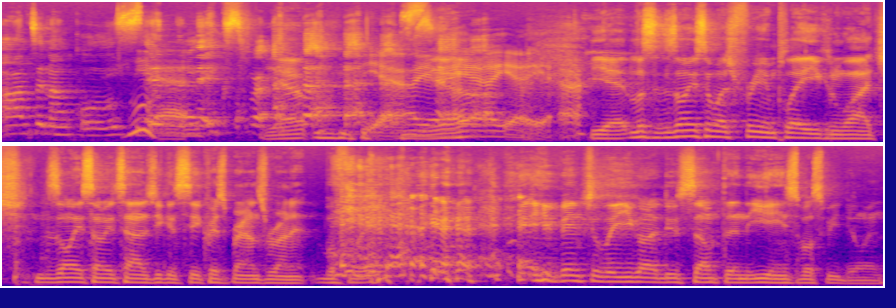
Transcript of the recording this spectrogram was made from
aunts and uncles in the mix for Yep. us. Yeah, yeah, yeah, yeah, yeah. Yeah, listen, there's only so much free and play you can watch. There's only so many times you can see Chris Brown's run it before eventually you're gonna do something that you ain't supposed to be doing.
